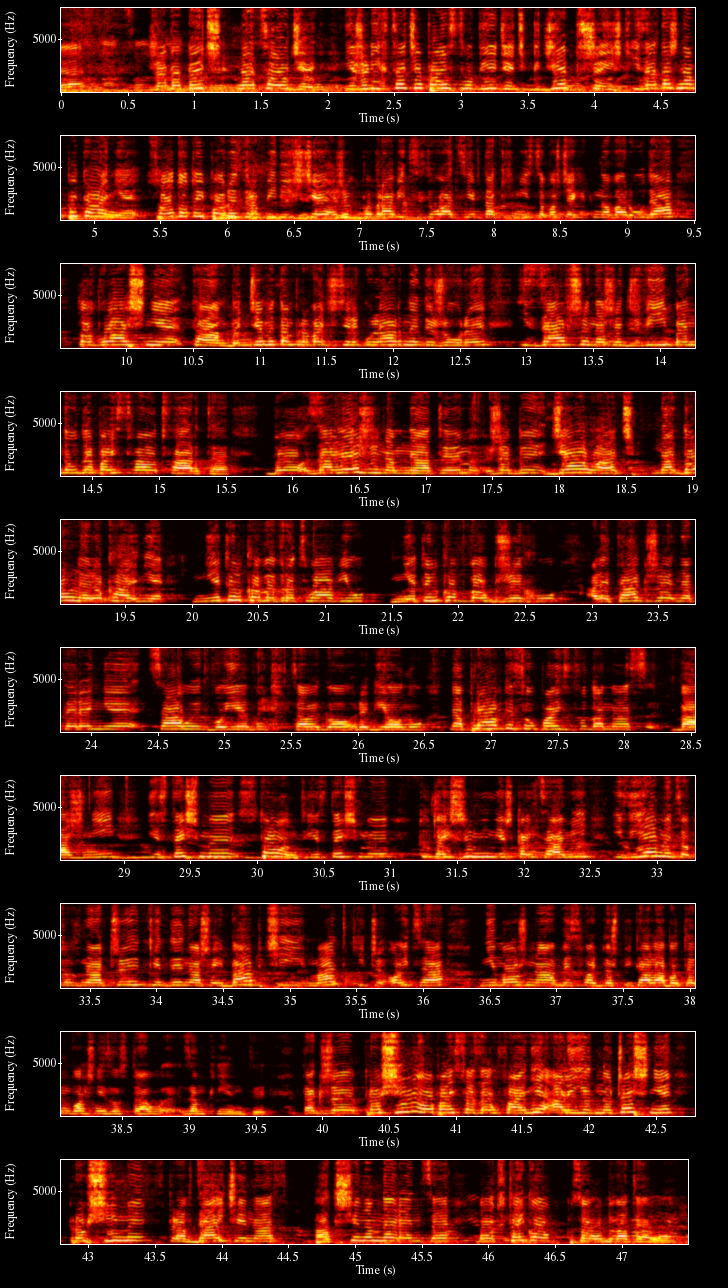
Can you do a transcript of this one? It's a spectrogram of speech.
żeby być na co dzień. Jeżeli chcecie Państwo wiedzieć, gdzie przyjść i zadać nam pytanie, co do tej pory zrobiliście, żeby poprawić sytuację w takich miejscowościach jak Nowa Ruda, to właśnie tam. Będziemy tam prowadzić regularne dyżury i zawsze nasze drzwi będą dla Państwa otwarte, bo zależy nam na tym, żeby działać na dole lokalnie, nie tylko we Wrocławiu, nie tylko w Wałbrzychu, ale także na terenie całych województw, całego regionu. Naprawdę są Państwo dla nas ważni. Jesteśmy stąd, jesteśmy tutejszymi mieszkańcami i wiemy, co to znaczy, kiedy naszej babci, matki czy ojca nie można wysłać do szpitala, bo ten właśnie został zamknięty. Także prosimy o Państwa zaufanie, ale jednocześnie prosimy, sprawdzajcie nas, patrzcie nam na ręce, bo od tego są obywatele.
